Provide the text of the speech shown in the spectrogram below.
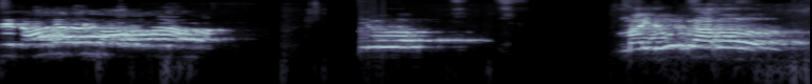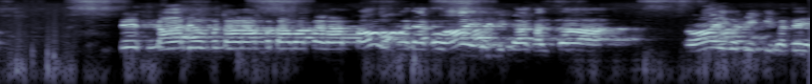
ਤੇ ਨਾਰਿਆਂ ਦਾ ਜਵਾਬ ਮਜ਼ਦੂਰ ਭਰਾਵੋ, ਤੇ ਕਾਰਜ ਪਤਾਣਾ, ਪਤਾਵਾ ਪੈਣਾ ਪਾਉ ਲੋਕਾਂ ਵਾਹਿਗੁਰੂ ਜੀ ਕਾ ਖਾਲਸਾ, ਵਾਹਿਗੁਰੂ ਜੀ ਕੀ ਫਤਿਹ।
